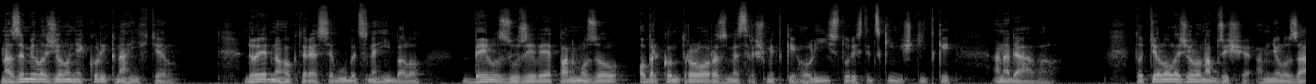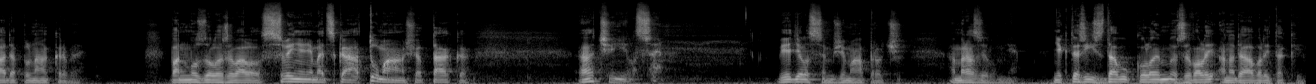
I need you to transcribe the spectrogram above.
Na zemi leželo několik nahých těl. Do jednoho, které se vůbec nehýbalo, byl zuřivě pan Mozol, oberkontrolor z Messerschmittky holí s turistickými štítky a nadával. To tělo leželo na břiše a mělo záda plná krve. Pan Mozol řval, svině německá, tu máš a tak. A činil se. Věděl jsem, že má proč. A mrazilo mě. Někteří z davu kolem řvali a nadávali taky.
